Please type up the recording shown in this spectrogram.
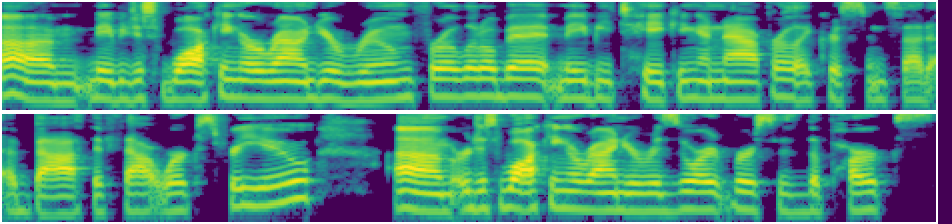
Um, maybe just walking around your room for a little bit, maybe taking a nap or, like Kristen said, a bath if that works for you, um, or just walking around your resort versus the parks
